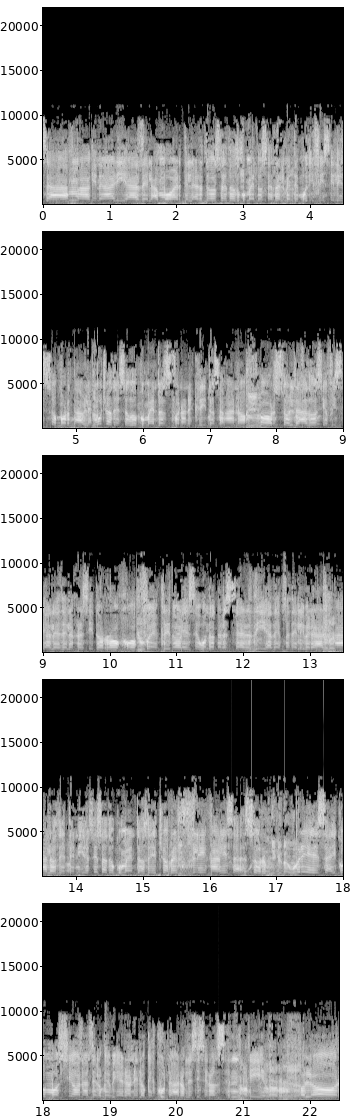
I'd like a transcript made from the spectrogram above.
esa maquinaria de la muerte. Leer todos estos documentos es realmente muy difícil e insoportable. Muchos de esos documentos fueron escritos a mano por soldados y oficiales del Ejército Rojo. Fue escrito el segundo o tercer día después de liberar a los detenidos. Esos documentos, de hecho, reflejan esa sorpresa y conmoción ante lo que vieron y lo que escucharon. Les hicieron sentir dolor,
